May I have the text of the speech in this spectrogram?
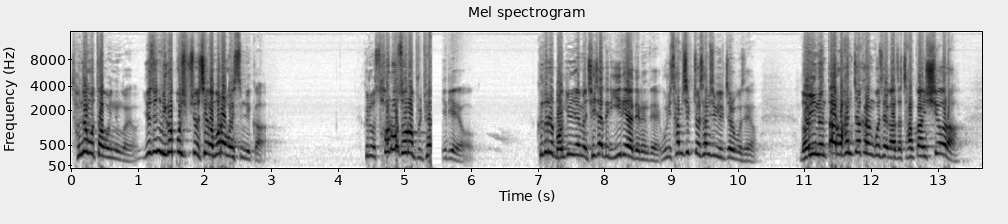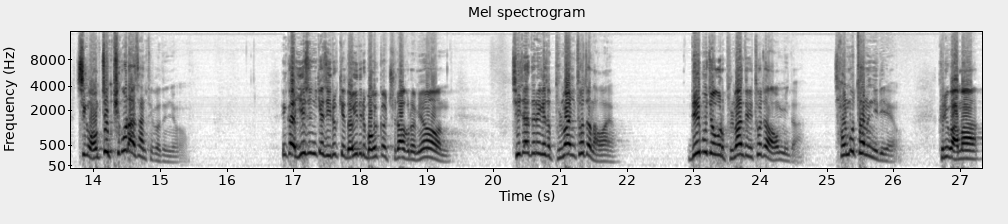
전혀 못하고 있는 거예요. 예수님 이것 보십시오. 제가 뭐라고 했습니까? 그리고 서로 서로 불편한 일이에요. 그들을 먹이려면 제자들이 일해야 되는데 우리 30절 31절 보세요. 너희는 따로 한적한 곳에 가서 잠깐 쉬어라. 지금 엄청 피곤한 상태거든요. 그러니까 예수님께서 이렇게 너희들이 먹을 걸 주라 그러면 제자들에게서 불만이 터져 나와요. 내부적으로 불만들이 터져 나옵니다. 잘못하는 일이에요. 그리고 아마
